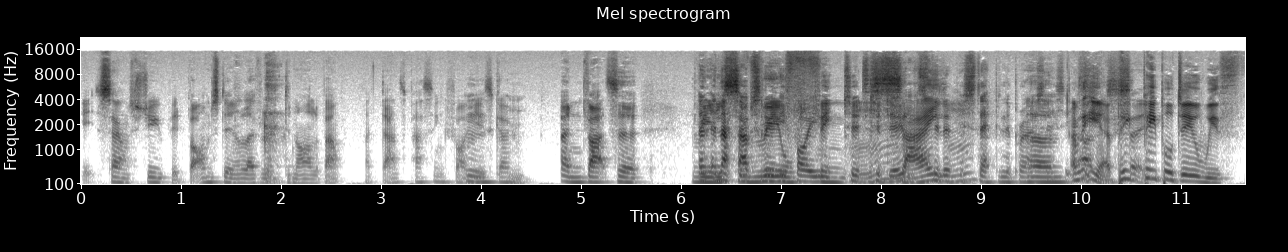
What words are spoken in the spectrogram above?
it sounds stupid, but I'm still in a level of denial about my dad's passing five Mm. years ago, Mm. and that's a and, really and that's absolutely surreal fine thing to, to do. say. Still a step in the process. Um, I think yeah, pe- people deal with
